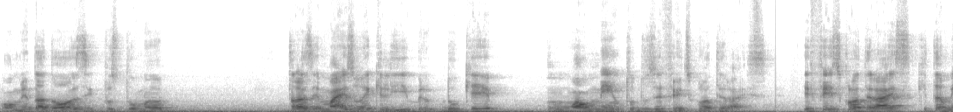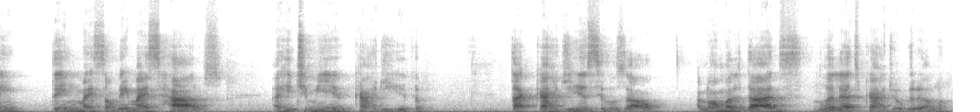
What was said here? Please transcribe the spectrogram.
O aumento da dose costuma trazer mais um equilíbrio do que um aumento dos efeitos colaterais. Efeitos colaterais que também tem, mas são bem mais raros. Arritmia cardíaca, taquicardia sinusal, anormalidades no eletrocardiograma,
